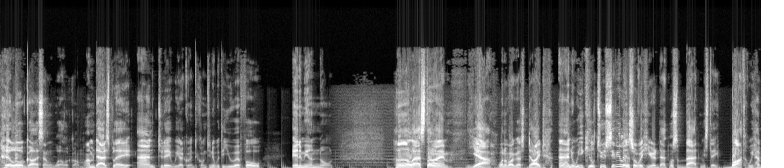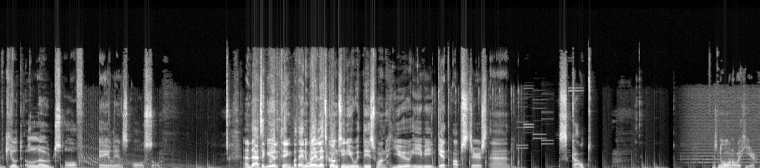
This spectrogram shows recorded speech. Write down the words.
Hello guys and welcome. I'm Play, and today we are going to continue with the UFO Enemy Unknown. Uh, last time, yeah, one of our guys died and we killed two civilians over here. That was a bad mistake, but we have killed loads of aliens also. And that's a good thing. But anyway, let's continue with this one. You, Evie, get upstairs and scout. There's no one over here.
